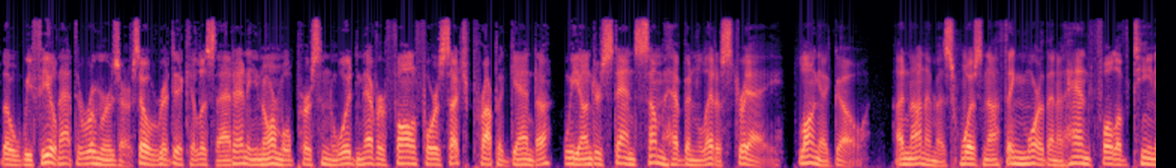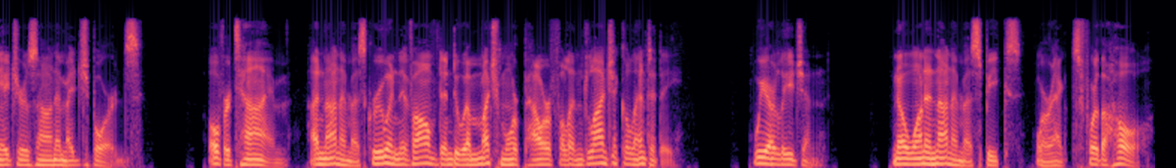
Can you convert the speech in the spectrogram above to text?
though we feel that the rumors are so ridiculous that any normal person would never fall for such propaganda, we understand some have been led astray. Long ago, Anonymous was nothing more than a handful of teenagers on image boards. Over time, Anonymous grew and evolved into a much more powerful and logical entity. We are Legion. No one Anonymous speaks or acts for the whole.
